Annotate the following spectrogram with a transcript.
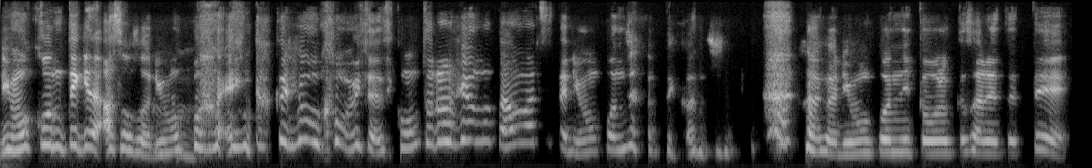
リモコン的な、あ、そうそう、うんうんリモコン、遠隔リモコンみたいな、コントロール用の端末ってリモコンじゃんって感じ。なんかリモコンに登録されてて、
